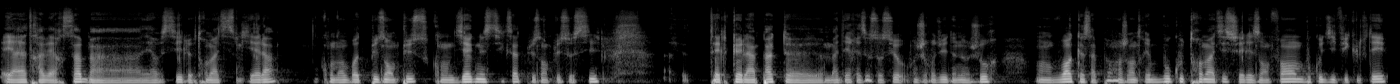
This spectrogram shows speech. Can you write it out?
Et à travers ça, ben, il y a aussi le traumatisme qui est là, qu'on en voit de plus en plus, qu'on diagnostique ça de plus en plus aussi, tel que l'impact bah, des réseaux sociaux aujourd'hui de nos jours on voit que ça peut engendrer beaucoup de traumatisme chez les enfants, beaucoup de difficultés,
